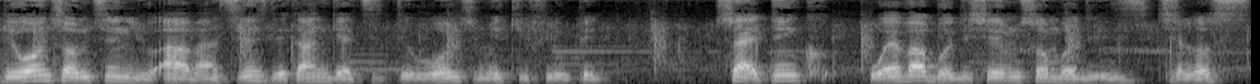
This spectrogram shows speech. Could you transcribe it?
they want something you have and since they can't get it they want to make you feel pain. So i think whoever body shames somebody is jealous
